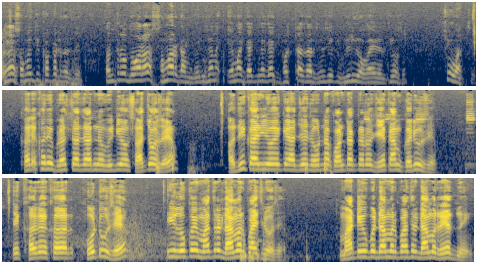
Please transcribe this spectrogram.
ઘણા સમયથી ખકડતર છે. તંત્ર દ્વારા સમારકામ કર્યું છે અને એમાં ક્યાંક ને ક્યાંક ભ્રષ્ટાચાર થયો છે. એક વીડિયો વાયરલ થયો છે. શું વાત છે? ખરેખર એ ભ્રષ્ટાચારનો વીડિયો સાચો છે. અધિકારીઓએ કે આજે રોડના કોન્ટ્રાક્ટરો જે કામ કર્યું છે એ ખરેખર ખોટું છે. એ લોકોએ માત્ર ડામર પાથર્યો છે. માટી ઉપર ડામર પાથરે ડામર રહે જ નહીં.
